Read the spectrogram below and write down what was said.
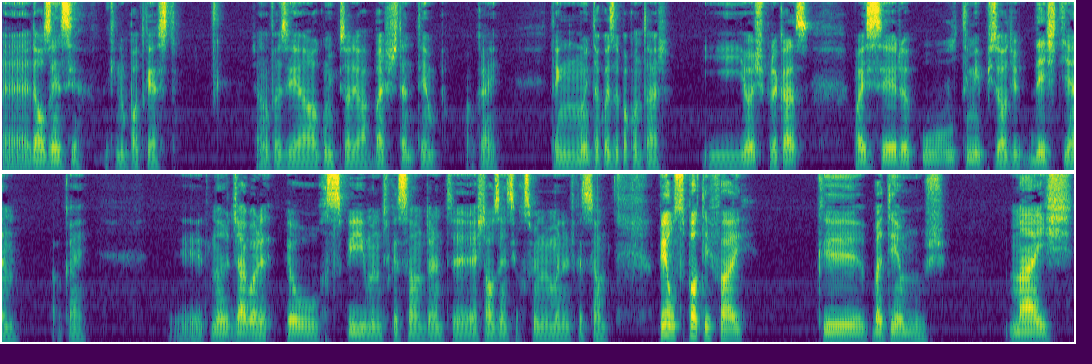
uh, de ausência aqui no podcast. Já não fazia algum episódio há bastante tempo, ok? Tenho muita coisa para contar. E hoje, por acaso, vai ser o último episódio deste ano, ok? Já agora, eu recebi uma notificação durante esta ausência, recebi uma notificação pelo Spotify que batemos mais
